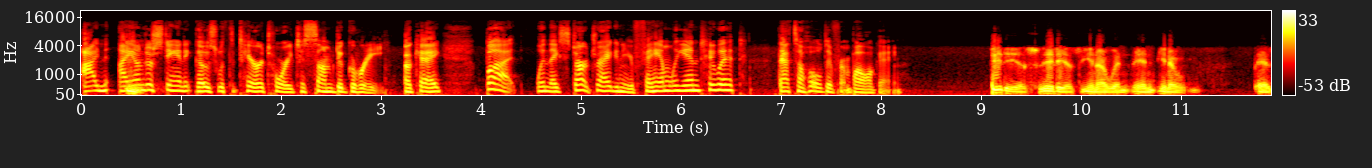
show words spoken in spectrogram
I I understand it goes with the territory to some degree, okay, but when they start dragging your family into it, that's a whole different ballgame. It is. It is. You know, and and you know, as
